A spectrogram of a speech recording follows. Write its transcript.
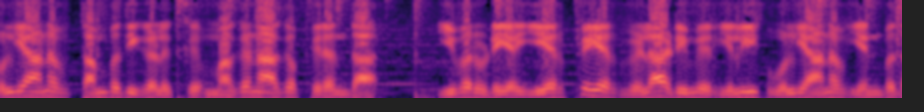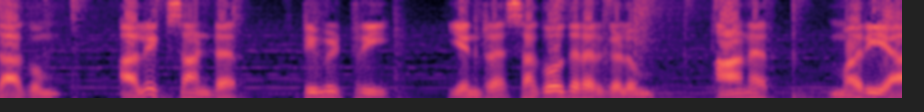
உல்யானவ் தம்பதிகளுக்கு மகனாக பிறந்தார். இவருடைய இயற்பெயர் விளாடிமிர் இலி உல்யானவ் என்பதாகும். அலெக்சாண்டர் டிமிட்ரி என்ற சகோதரர்களும் ஆனர் மரியா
